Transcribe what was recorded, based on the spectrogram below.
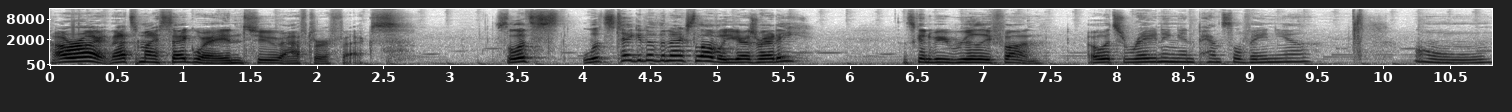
All right, that's my segue into After Effects. So let's let's take it to the next level. You guys ready? It's gonna be really fun. Oh, it's raining in Pennsylvania. Oh.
